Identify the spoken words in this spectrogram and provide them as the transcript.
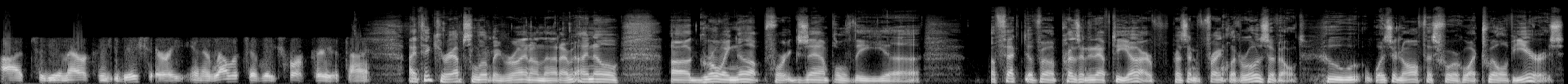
uh, to the American judiciary in a relatively short period of time. I think you're absolutely right on that. I, I know uh, growing up, for example, the uh, effect of uh, President FDR, President Franklin Roosevelt, who was in office for, what, 12 years.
